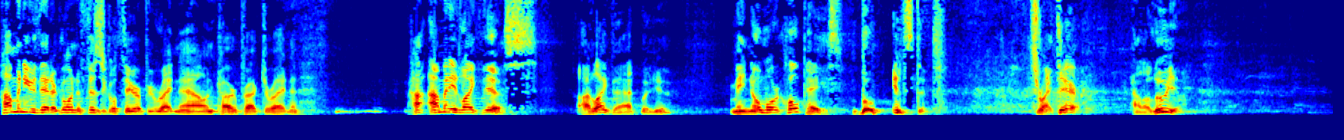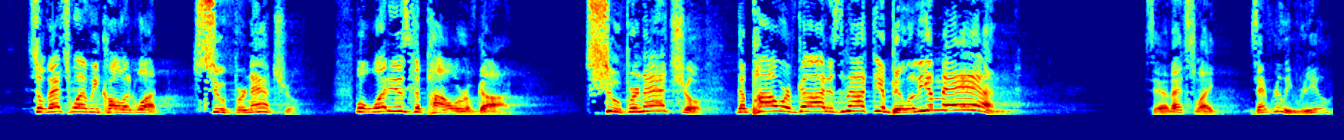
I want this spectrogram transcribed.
How many of you that are going to physical therapy right now and chiropractor right now? How, how many like this? I'd like that, would you? I mean, no more copays. Boom, instant. It's right there. Hallelujah. So that's why we call it what? Supernatural. Well, what is the power of God? Supernatural. The power of God is not the ability of man. See, oh, that's like is that really real?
